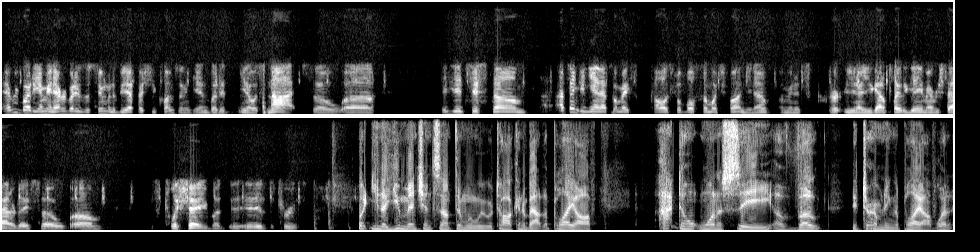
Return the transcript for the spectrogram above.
Everybody, I mean, everybody was assuming to be FSU Clemson again, but it, you know, it's not. So uh, it, it's just, um, I think again, that's what makes college football so much fun. You know, I mean, it's you know, you got to play the game every Saturday. So um, it's cliche, but it, it is the truth. Well, you know, you mentioned something when we were talking about the playoff. I don't want to see a vote determining the playoff. What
